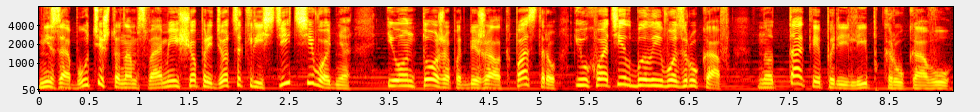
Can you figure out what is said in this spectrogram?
Не забудьте, что нам с вами еще придется крестить сегодня». И он тоже подбежал к пастору и ухватил было его за рукав, но так и прилип к рукаву.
